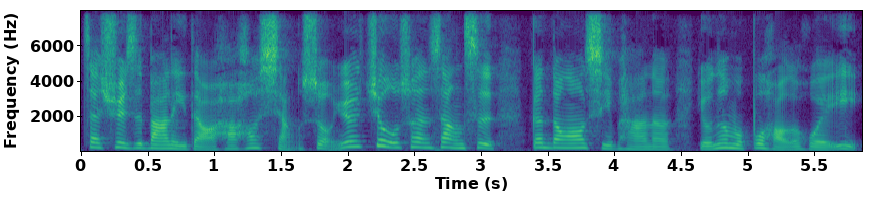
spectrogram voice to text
再去一次巴厘岛，好好享受。因为就算上次跟东欧奇葩呢有那么不好的回忆，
